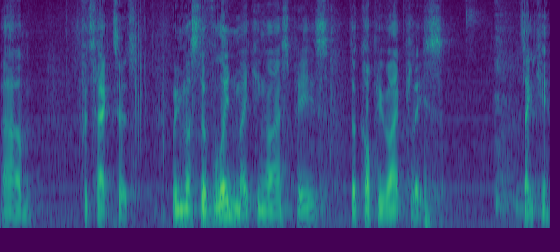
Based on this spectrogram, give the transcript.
um, protected. We must avoid making ISPs the copyright police. Thank you.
